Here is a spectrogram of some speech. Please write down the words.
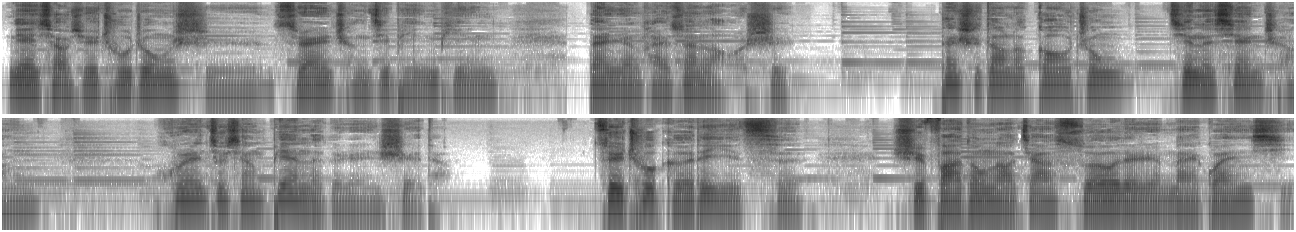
念小学、初中时虽然成绩平平，但人还算老实。但是到了高中，进了县城，忽然就像变了个人似的。最出格的一次，是发动老家所有的人脉关系，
